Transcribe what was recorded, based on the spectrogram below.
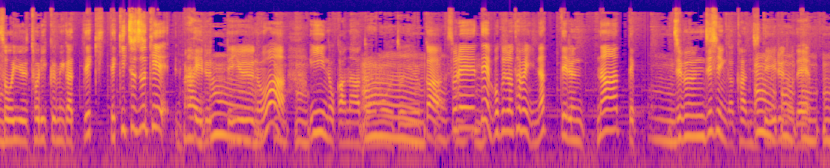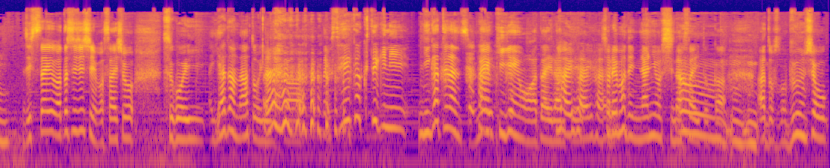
そういう取り組みができでき続けているっていうのはい。いのかなと思うというか、んそれで牧場のためになってるなって自分自身が感じているので。うんうんうん実際私自身は最初すごい嫌だなというか なんか性格的に苦手なんですよね、はい。期限を与えられて、はいはいはい。それまでに何をしなさいとか、うんうんうんあとその文章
